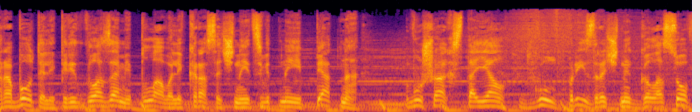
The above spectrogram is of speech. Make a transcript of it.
работали, перед глазами плавали красочные цветные пятна, в ушах стоял гул призрачных голосов,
